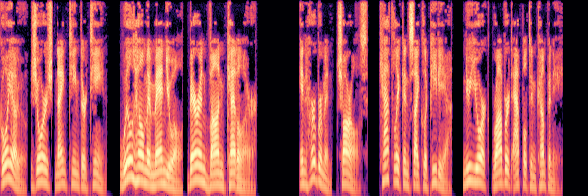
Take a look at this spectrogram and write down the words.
Goyau, Georges 1913. Wilhelm Emanuel, Baron von Ketteler. In Herbermann, Charles. Catholic Encyclopedia. New York, Robert Appleton Company.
